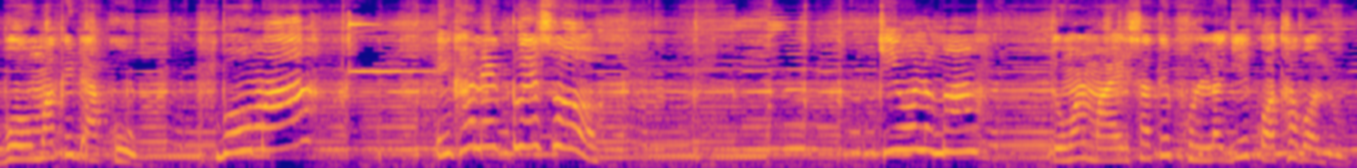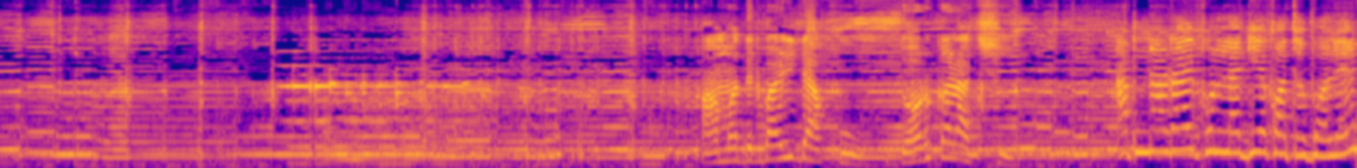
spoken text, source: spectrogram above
বৌমাকে ডাকো। বৌমা এখানে একটু এসো। কি হলো মা? তোমার মায়ের সাথে ফোন লাগিয়ে কথা বলো। আমাদের বাড়ি ডাকু। দরকার আছে। আপনারাই ফোন লাগিয়ে কথা বলেন।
